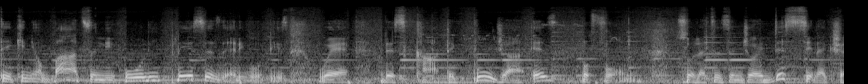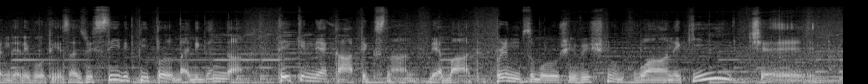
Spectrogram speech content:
taking your baths in the holy places, devotees, where this Kartik Puja is performed. So let us enjoy this selection, dear devotees, as we see the people by the Ganga taking their Kartik Snan, their bath. Prim Vishnu Bhagwan ki Jai.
